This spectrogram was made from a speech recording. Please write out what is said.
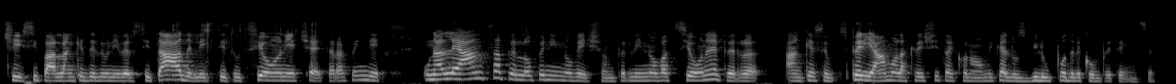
ci, si parla anche delle università, delle istituzioni, eccetera. Quindi un'alleanza per l'open innovation, per l'innovazione, per anche se speriamo la crescita economica e lo sviluppo delle competenze.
